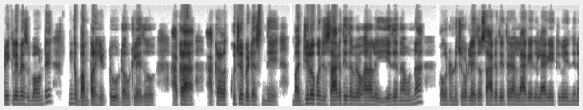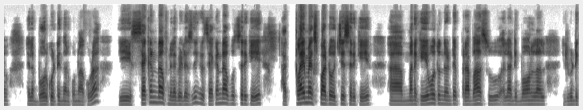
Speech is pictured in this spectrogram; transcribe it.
ప్రీ క్లైమాక్స్ బాగుంటే ఇంకా బంపర్ హిట్ డౌట్ లేదు. అక్కడ అక్కడ అలా కూర్చోబెట్టేస్తుంది. మధ్యలో కొంచెం సాగతీత వ్యవహారాలు ఏదైనా ఉన్నా ఒకటి రెండు చోట్ల ఏదో సాగతీతగా లాగే లాగే ఎక్కిపోయింది ఇలా బోర్ కొట్టింది అనుకున్నా కూడా ఈ సెకండ్ హాఫ్ నిలబెట్టేస్తుంది. ఇంకా సెకండ్ హాఫ్ వచ్చేసరికి ఆ క్లైమాక్స్ పార్ట్ వచ్చేసరికి మనకి ఏమవుతుందంటే 'ప్రభాసు' అలాంటి 'మోహన్ లాల్' ఇటువంటి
